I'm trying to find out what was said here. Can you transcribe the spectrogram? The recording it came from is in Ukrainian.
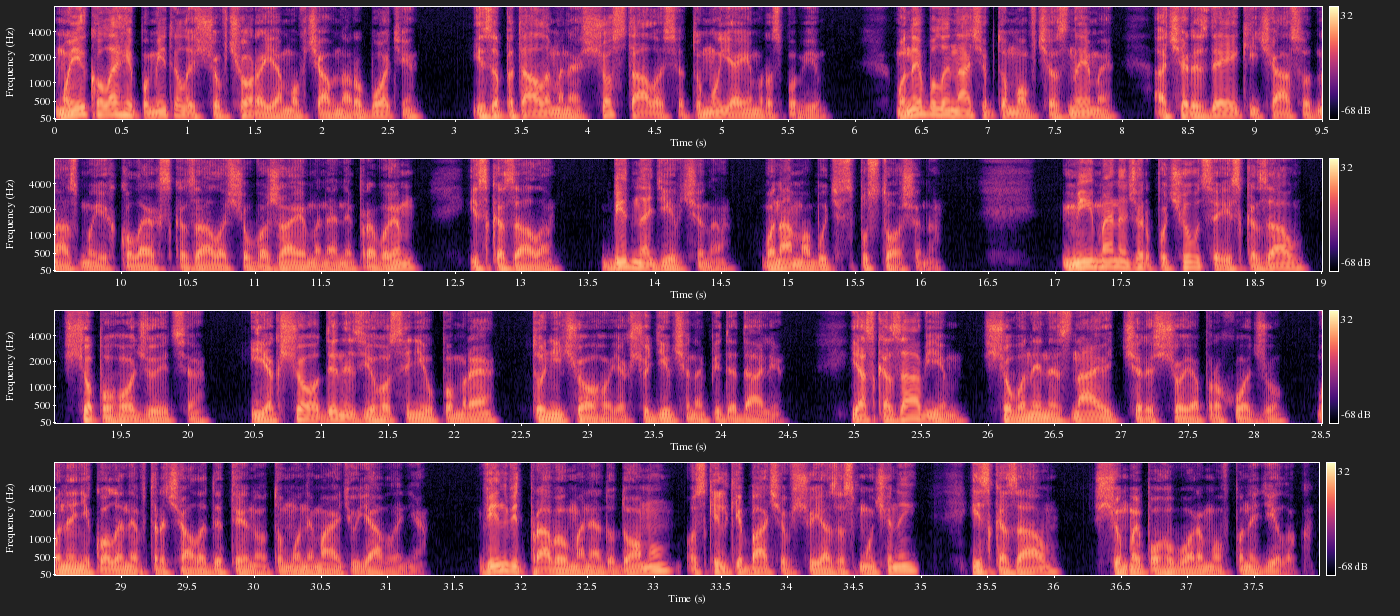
Мої колеги помітили, що вчора я мовчав на роботі, і запитали мене, що сталося, тому я їм розповів. Вони були начебто мовчазними, а через деякий час одна з моїх колег сказала, що вважає мене неправим, і сказала: бідна дівчина, вона, мабуть, спустошена. Мій менеджер почув це і сказав, що погоджується, і якщо один із його синів помре, то нічого, якщо дівчина піде далі. Я сказав їм, що вони не знають, через що я проходжу. Вони ніколи не втрачали дитину, тому не мають уявлення. Він відправив мене додому, оскільки бачив, що я засмучений, і сказав, що ми поговоримо в понеділок.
